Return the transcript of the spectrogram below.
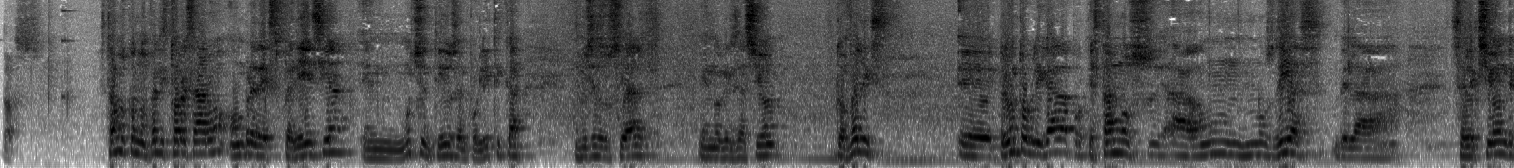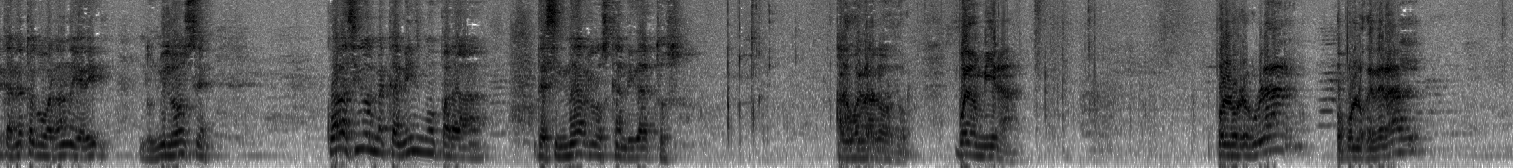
Dos. Estamos con don Félix Torres Aro, hombre de experiencia en muchos sentidos, en política, en lucha social, en organización. Don Félix, eh, pregunta obligada porque estamos a unos días de la selección de candidato a gobernador Nayarit 2011. ¿Cuál ha sido el mecanismo para designar los candidatos al gobernador? Bueno, mira, por lo regular o por lo general,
